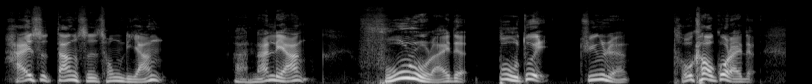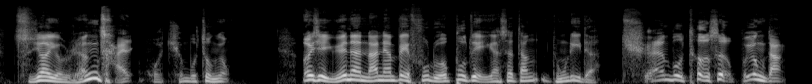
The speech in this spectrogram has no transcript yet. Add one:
还是当时从梁啊南梁俘虏来的部队军人投靠过来的，只要有人才，我全部重用。而且原来南梁被俘虏的部队也是当奴隶的，全部特赦不用当，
